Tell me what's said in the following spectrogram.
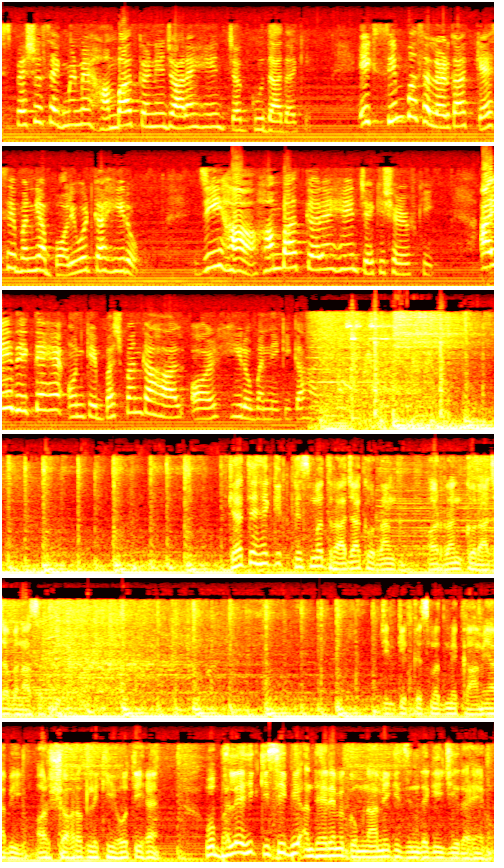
स्पेशल सेगमेंट में हम बात करने जा रहे हैं जग्गू दादा की। एक सिंपल सा लड़का कैसे बन गया बॉलीवुड का हीरो जी हाँ हम बात कर रहे हैं जैकी शरीफ की। आइए देखते हैं उनके बचपन का हाल और हीरो बनने की कहानी। कहते हैं कि किस्मत राजा को रंग और रंग को राजा बना सकती है। जिनकी किस्मत में कामयाबी और शोहरत लिखी होती है वो भले ही किसी भी अंधेरे में गुमनामी की ज़िंदगी जी रहे हो।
